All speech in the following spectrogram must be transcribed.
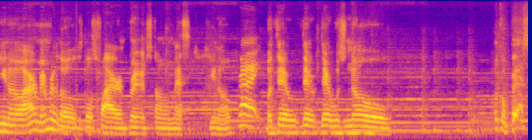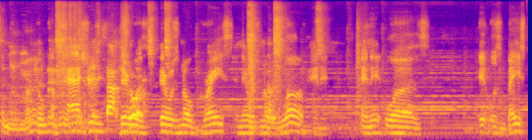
you know, I remember those those fire and brimstone messages. You know, right? But there there there was no. No compassion, man. No compassion. There short. was there was no grace and there was no love in it, and it was it was based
